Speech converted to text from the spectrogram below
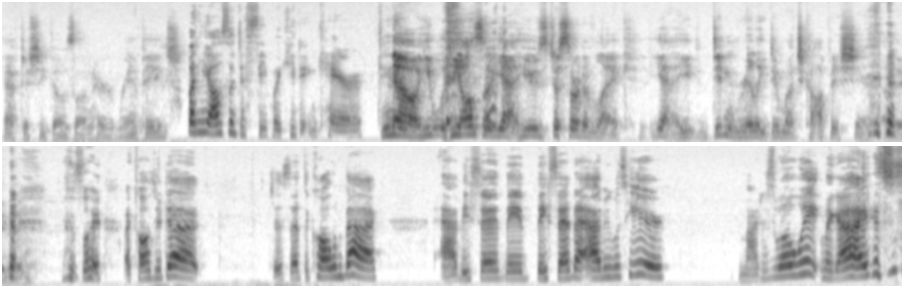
after she goes on her rampage. But he also just seemed like he didn't care. too. No, he he also yeah he was just sort of like yeah he didn't really do much copish shit other than It's like I called your dad, just had to call him back. Abby said they they said that Abby was here. Might as well wait, my guy. It's just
